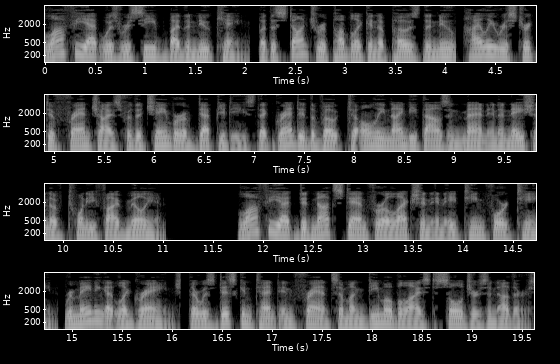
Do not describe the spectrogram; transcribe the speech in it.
Lafayette was received by the new king, but the staunch Republican opposed the new, highly restrictive franchise for the Chamber of Deputies that granted the vote to only 90,000 men in a nation of 25 million. Lafayette did not stand for election in 1814, remaining at Lagrange. There was discontent in France among demobilized soldiers and others.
